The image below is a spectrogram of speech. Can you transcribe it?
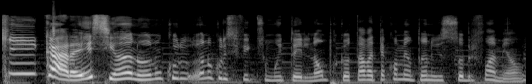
Que, cara, esse ano eu não, eu não crucifixo muito ele não, porque eu tava até comentando isso sobre o Flamengo.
